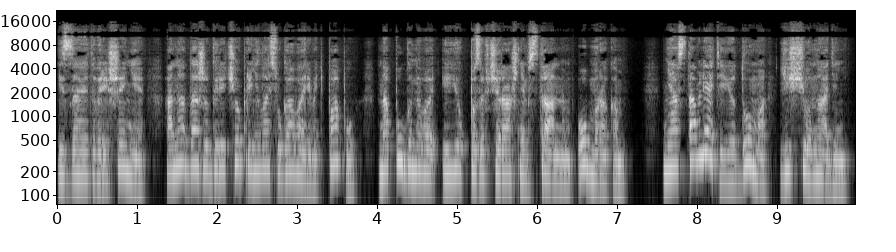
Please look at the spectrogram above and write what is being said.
Из-за этого решения она даже горячо принялась уговаривать папу, напуганного ее позавчерашним странным обмороком, не оставлять ее дома еще на день,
